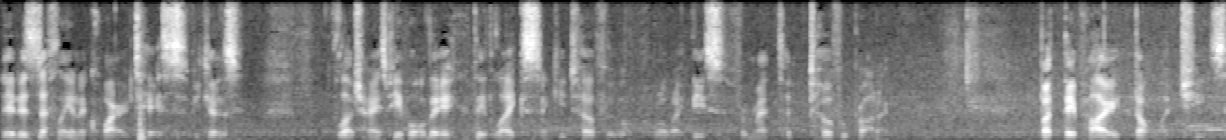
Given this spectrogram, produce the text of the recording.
it is definitely an acquired taste because a lot of Chinese people, they, they like stinky tofu or like these fermented tofu product. But they probably don't like cheese,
